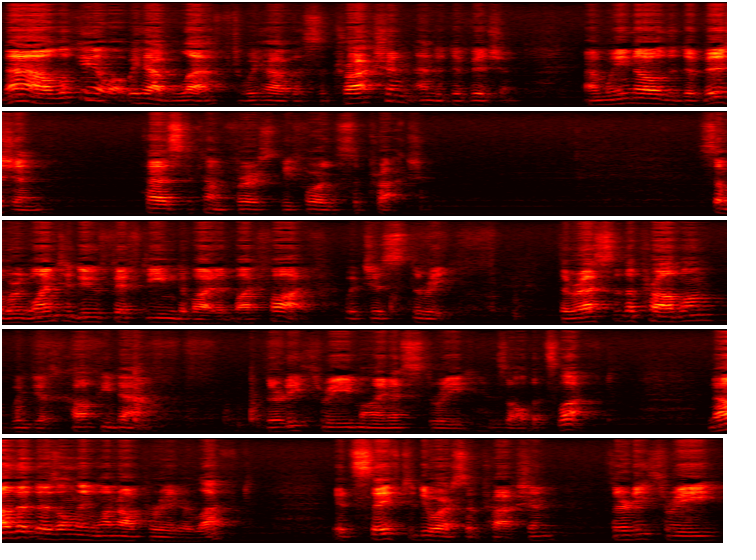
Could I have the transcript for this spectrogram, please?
Now, looking at what we have left, we have a subtraction and a division. And we know the division has to come first before the subtraction. So we're going to do 15 divided by 5, which is 3. The rest of the problem, we just copy down. 33 minus 3 is all that's left. Now that there's only one operator left, it's safe to do our subtraction. 33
